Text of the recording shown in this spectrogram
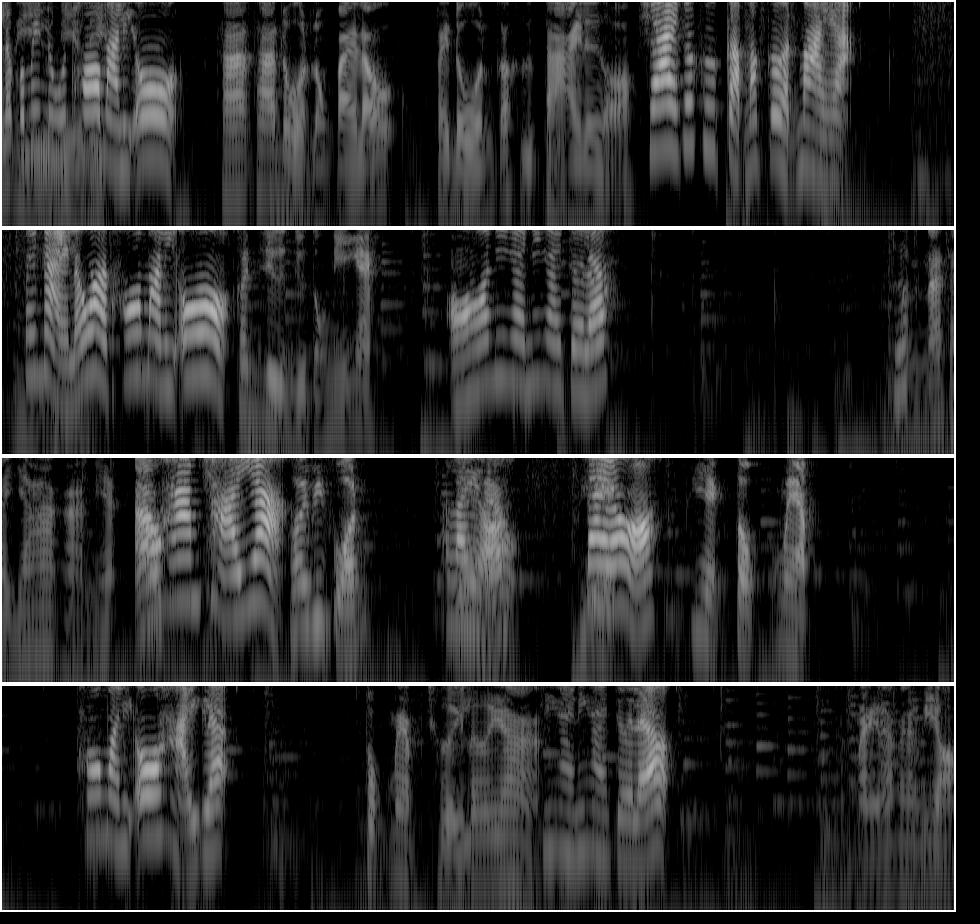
แล้วก็ไม่รู้นี่ท่อนี่ มาริโอ ถ้าถ้าโดดลงไปแล้วไปโดนก็คือตายเลยเหรอ ใช่ก็คือกลับมาเกิดใหม่อะไปไหนแล้วอะท่อมาริโอ ก็ยืนอยู่ตรงนี้ไง อ๋อ นี่ไง นี่ไงเจอแล้วฮึบมันน่าจะยากอะอันเนี้ยเอ้าเขาห้ามใช้อะ เฮ้ยพี่ฝนอะไรเหรอ ได้ได้แล้วแล้วเหรอพี่เอกตกแมปท่อมาริโอหายอีกแล้ว ตกแมปเฉยเลยอะ นี่ไง นี่ไงเจอแล้วทาง ไหนนะไปทางนี้เหรอ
